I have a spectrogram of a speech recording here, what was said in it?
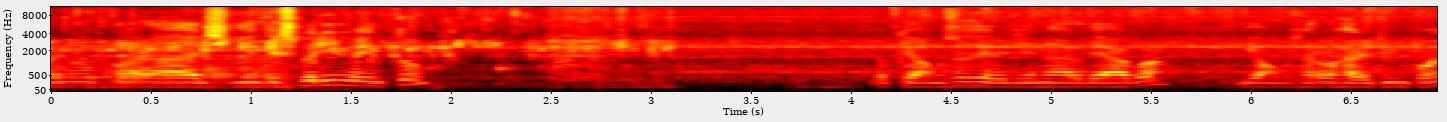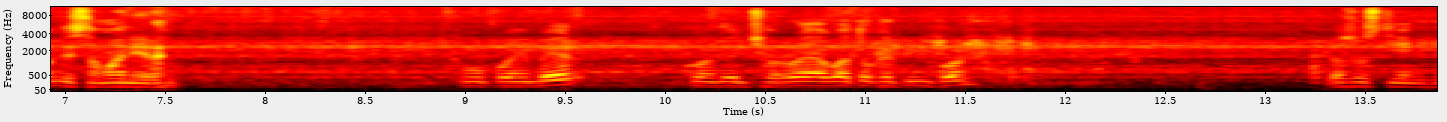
Bueno, para el siguiente experimento lo que vamos a hacer es llenar de agua y vamos a arrojar el ping-pong de esta manera. Como pueden ver, cuando el chorro de agua toca el ping-pong, lo sostiene,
